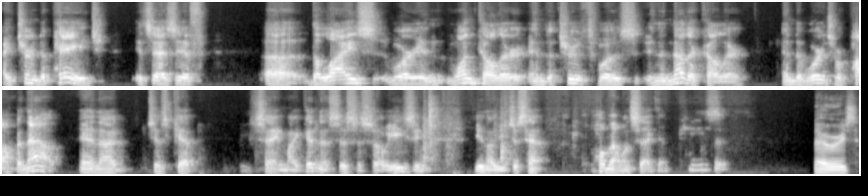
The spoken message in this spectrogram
I turned a page, it's as if uh, the lies were in one color and the truth was in another color, and the words were popping out. And I just kept saying, My goodness, this is so easy. You know, you just have, hold on one second. No worries.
